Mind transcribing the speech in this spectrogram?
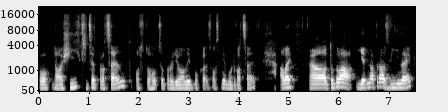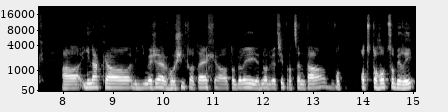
o dalších 30% od toho, co prodělali pokles vlastně o 20%, ale to byla jedna teda z výjimek, jinak vidíme, že v horších letech to byly 1, 2, 3% od od toho, co byli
